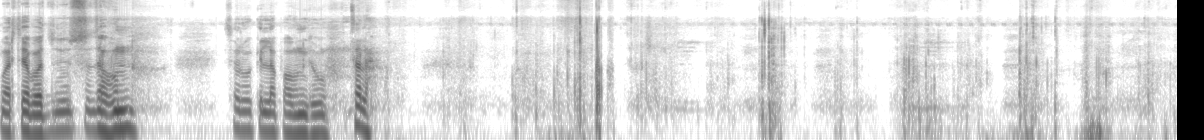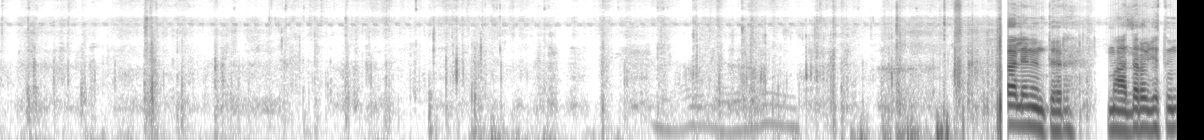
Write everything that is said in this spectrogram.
वरच्या बाजूस जाऊन सर्व किल्ला पाहून घेऊ. चला. आल्यानंतर महादरवाज्यातून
